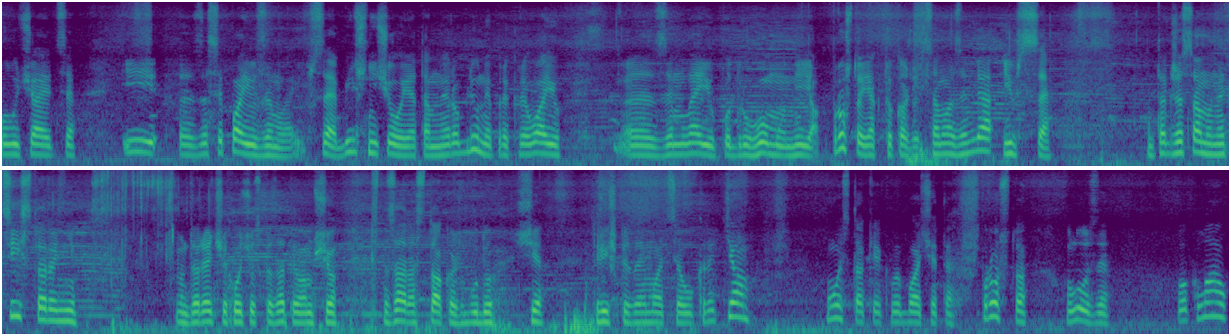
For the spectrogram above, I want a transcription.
виходить, і е, засипаю землею. Все, більш нічого я там не роблю, не прикриваю е, землею по-другому ніяк. Просто, як то кажуть, сама земля і все. Так же само на цій стороні. До речі, хочу сказати вам, що зараз також буду ще трішки займатися укриттям. Ось так, як ви бачите, просто лози поклав,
